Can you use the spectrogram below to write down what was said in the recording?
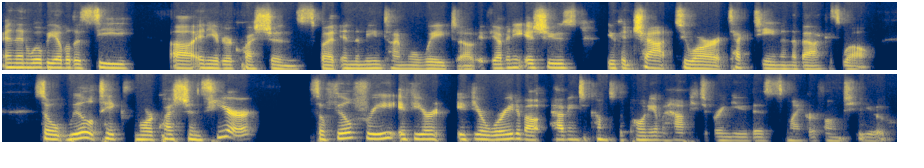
and then we'll be able to see uh, any of your questions. But in the meantime, we'll wait. Uh, if you have any issues, you can chat to our tech team in the back as well. So we'll take more questions here. So feel free if you're if you're worried about having to come to the podium, I'm happy to bring you this microphone to you.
